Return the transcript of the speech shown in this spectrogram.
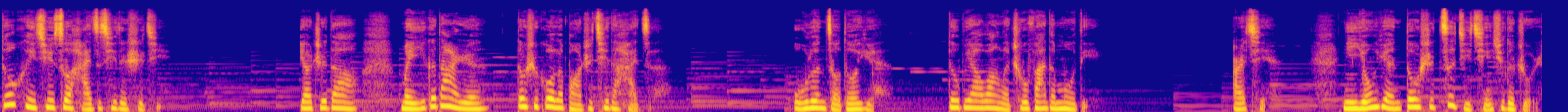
都可以去做孩子气的事情。要知道，每一个大人都是过了保质期的孩子。无论走多远，都不要忘了出发的目的。而且，你永远都是自己情绪的主人。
